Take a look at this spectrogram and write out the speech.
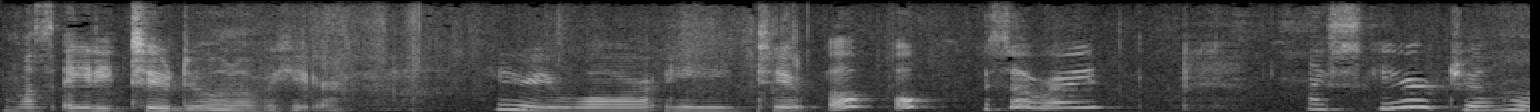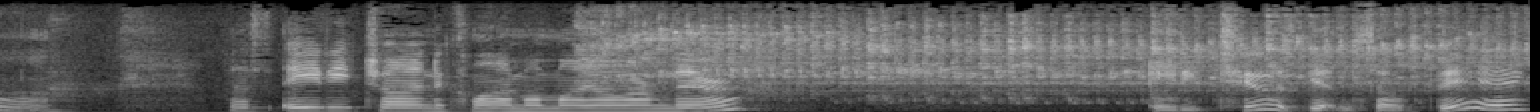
What's 82 doing over here? Here you are, 82. Oh, oh, is that right? I scared you, huh? That's 80 trying to climb on my arm there. 82 is getting so big.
